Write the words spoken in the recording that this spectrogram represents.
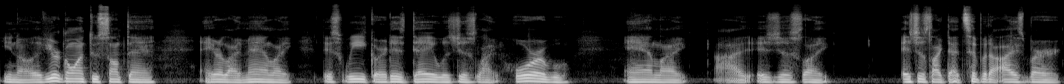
you know, if you're going through something and you're like, man, like this week or this day was just like horrible, and like I, it's just like, it's just like that tip of the iceberg.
